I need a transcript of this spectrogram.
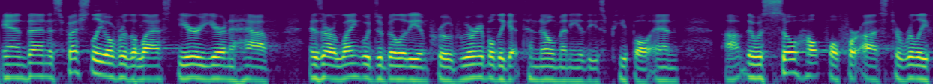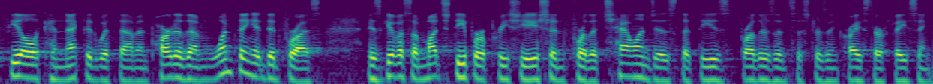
And then especially over the last year year and a half as our language ability improved we were able to get to know many of these people. And uh, that was so helpful for us to really feel connected with them and part of them. One thing it did for us is give us a much deeper appreciation for the challenges that these brothers and sisters in Christ are facing.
